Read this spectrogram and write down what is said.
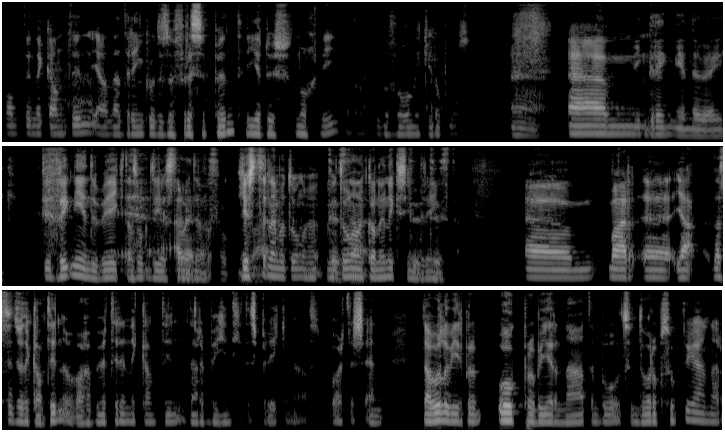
Want in de kantine, ja, daar drinken we dus een frisse punt. Hier dus nog niet, maar dat zullen we de volgende keer oplossen. Um, ik drink niet in de week. Je drinkt niet in de week, dat is ook de eerste. Allee, Gisteren hebben we toen, toen al een kaniniks zien drinken. Um, maar uh, ja, dat is dus de kantine. Wat gebeurt er in de kantine? Daar begint je te spreken met supporters. En dat willen we hier pro ook proberen na te bootsen, door op zoek te gaan naar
